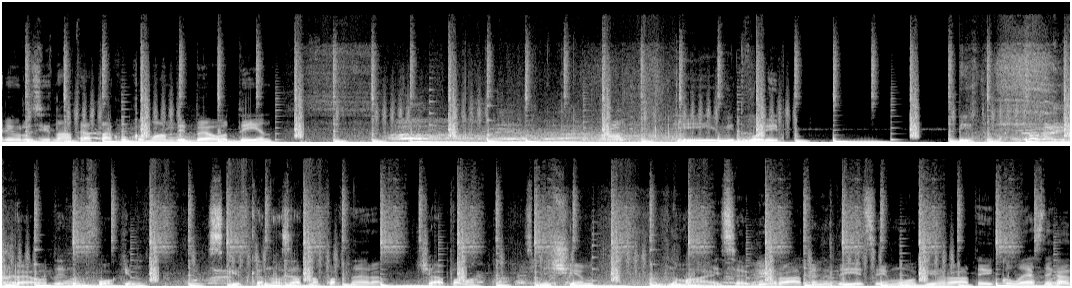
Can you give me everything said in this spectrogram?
Розігнати атаку команди Б1. І відворіт. Б1 Фокін. Скидка назад на партнера. Чапала з м'ячем. Намагається обіграти, не дається йому обіграти. Колесника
